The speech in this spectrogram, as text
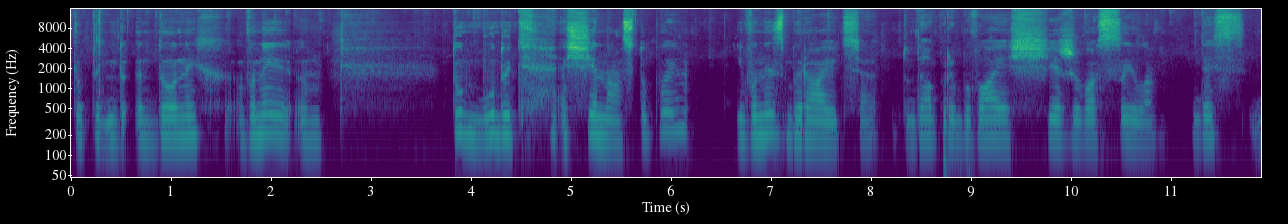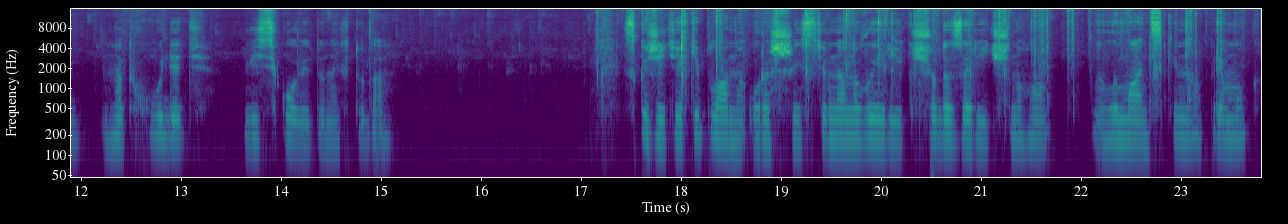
Тут до них вони тут будуть ще наступи, і вони збираються. Туди прибуває ще жива сила. Десь надходять військові до них туди. Скажіть, які плани у расистів на Новий рік щодо зарічного Лиманський напрямок?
